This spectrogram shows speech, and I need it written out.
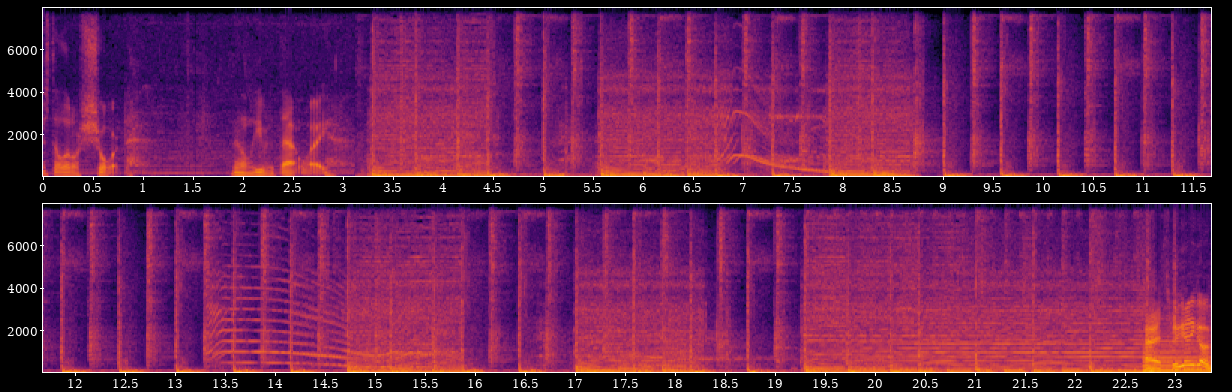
Just a little short. I'm gonna leave it that way. All right, so we're gonna go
